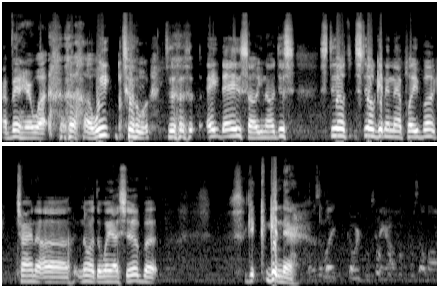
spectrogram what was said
I've been here what a week to to eight days, so you know, just still still getting in that playbook, trying to uh, know it the way I should, but get, getting there. What was it like going from sitting out for so long,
